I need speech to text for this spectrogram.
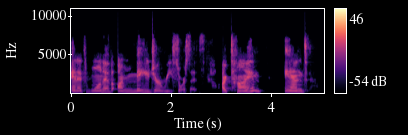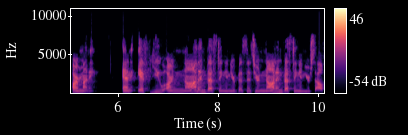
and it's one of our major resources our time and our money. And if you are not investing in your business, you're not investing in yourself,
